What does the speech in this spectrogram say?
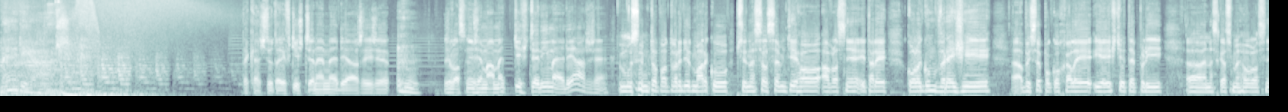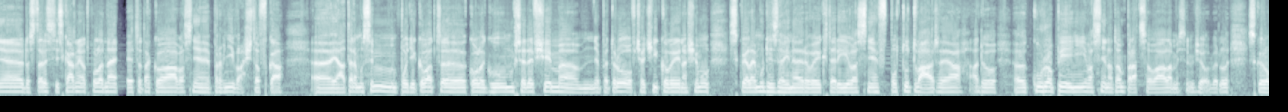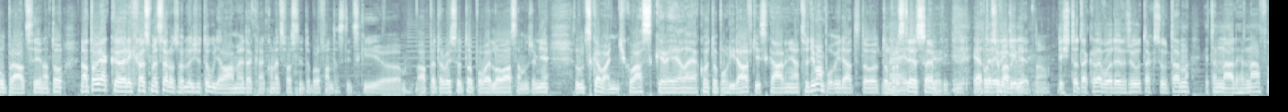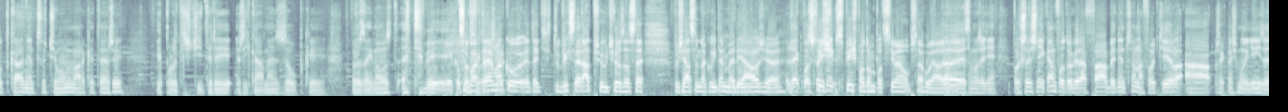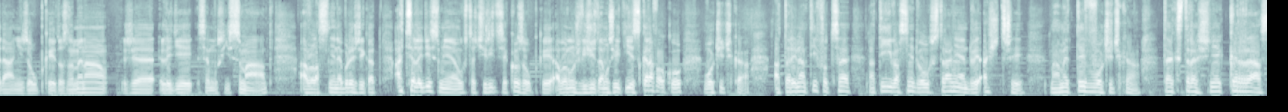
Médiář. Tak já čtu tady v tištěném médiáři, že že vlastně, že máme tištěný médiář, že? Musím to potvrdit, Marku, přinesl jsem ti ho a vlastně i tady kolegům v režii, aby se pokochali, je ještě teplý. Eh, Dneska jsme ho vlastně dostali z tiskárny odpoledne. Je to taková vlastně první vlaštovka. Eh, Já teda musím poděkovat eh, kolegům, především Petru Ovčačíkovi, našemu skvělému designérovi, který vlastně v potu tváře a, a do kůropění vlastně na tom pracoval a myslím, že odvedl skvělou práci na to, na to, jak rychle jsme se rozhodli, že to uděláme, tak nakonec vlastně to bylo fantastický eh, a Petrovi se to povedlo a samozřejmě Lucka Vaníčková skvěle jako to pohlídala v tiskárně a co ti mám povídat, to, to Ne, prostě je to se Já tady potřeba vidím, vidět, no. když to takhle otevřu, tak jsou tam, je tam nádherná fotka, něco, čemu my marketéři i političtí tedy říkáme zoubky. Pro zajímavost, ty by jako Co pak to je, Marku, teď tu bych se rád přiučil zase, protože já jsem takový ten mediál, že Tak spíš, něk- spíš po tom poctivém obsahu já. E, samozřejmě. Pošleš někam fotografa, aby něco nafotil a řekneš mu jediný zadání zoubky. To znamená, že lidi se musí smát a vlastně nebudeš říkat, ať se lidi smějou, stačí říct jako zoubky a on už ví, že tam musí být jiskra v oku, očička. A tady na té fotce, na té vlastně dvou straně, dvě až tři, máme ty očička, tak strašně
